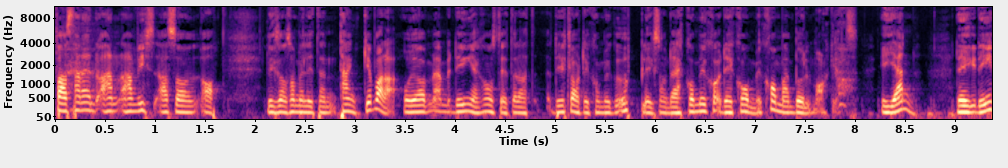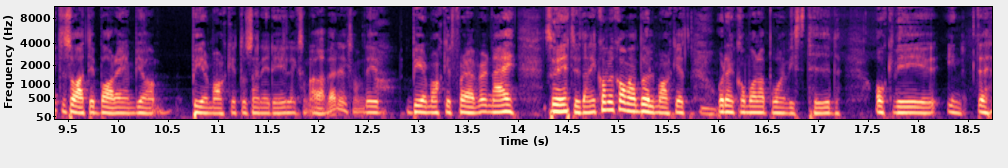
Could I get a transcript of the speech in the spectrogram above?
fast han ändå, han, han visste, alltså ja, liksom som en liten tanke bara. Och jag, nej, det är inga konstigheter att det är klart det kommer gå upp liksom. Det, kommer, det kommer komma en bull market igen. Det, det är inte så att det bara är en björn, bear market och sen är det liksom över liksom. Det är bear market forever. Nej, så är det inte. Utan det kommer komma en bull market Mm. och den kommer hålla på en viss tid. Och vi är inte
